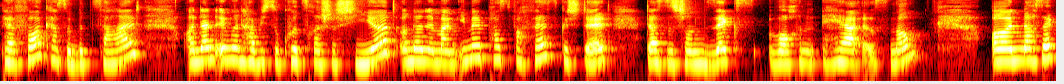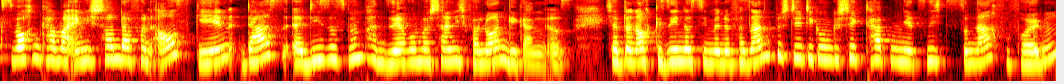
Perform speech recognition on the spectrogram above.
per Vorkasse bezahlt. Und dann irgendwann habe ich so kurz recherchiert und dann in meinem E-Mail-Postfach festgestellt, dass es schon sechs Wochen her ist. Ne? Und nach sechs Wochen kann man eigentlich schon davon ausgehen, dass äh, dieses Wimpernserum wahrscheinlich verloren gegangen ist. Ich habe dann auch gesehen, dass sie mir eine Versandbestätigung geschickt hatten, jetzt nichts zum Nachverfolgen.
